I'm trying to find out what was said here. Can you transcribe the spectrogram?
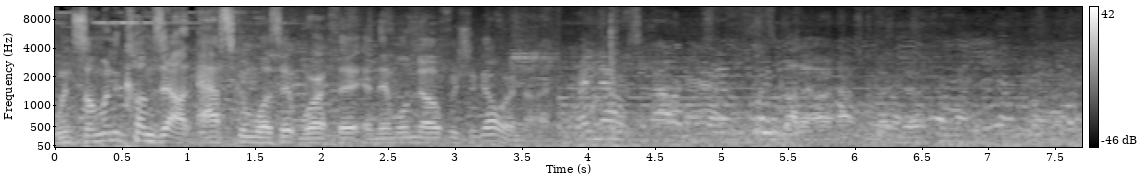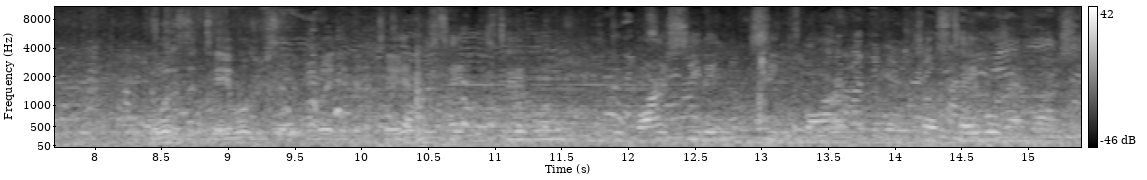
When someone comes out, ask them was it worth it, and then we'll know if we should go or not. Right now it's an hour and a half. It's about an hour and a half from back there. What is it, tables? You said the way to get a Yeah, table? this table, this table, you do bar seating, seat the bar. So it's tables and bar seats. I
